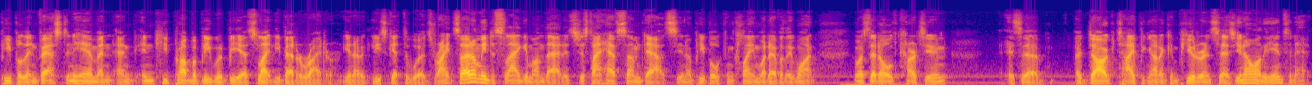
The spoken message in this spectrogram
people invest in him and, and, and he probably would be a slightly better writer, you know, at least get the words right. So I don't mean to slag him on that. It's just I have some doubts. You know, people can claim whatever they want. What's that old cartoon? It's a, a dog typing on a computer and says, you know, on the internet,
